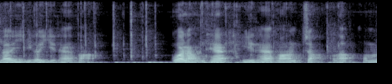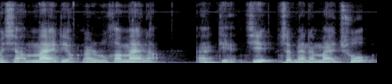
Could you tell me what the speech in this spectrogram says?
了一个以太坊。过两天以太坊涨了，我们想卖掉，那如何卖呢？哎，点击这边的卖出，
